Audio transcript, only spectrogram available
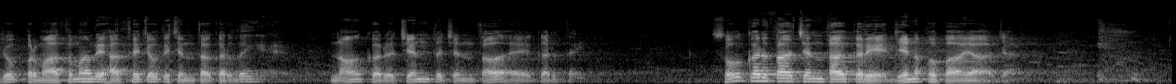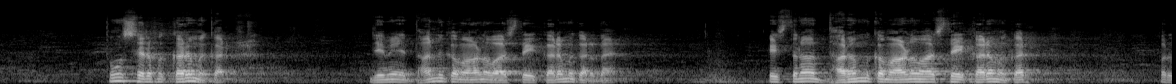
ਜੋ ਪ੍ਰਮਾਤਮਾ ਦੇ ਹੱਥ 'ਚ ਉਹ ਤੇ ਚਿੰਤਾ ਕਰਦਾ ਹੀ ਹੈ। ਨਾ ਕਰ ਚਿੰਤ, ਚਿੰਤਾ ਹੈ, ਕਰਦਾ ਕਰਤੇ ਸੋ ਕਰਤਾ ਚਿੰਤਾ ਕਰੇ, ਜਿਨ ਉਪਾਇਆ ਜਾ। ਤੂੰ ਸਿਰਫ ਕਰਮ ਕਰ। ਜਿਵੇਂ ਧਨ ਕਮਾਉਣ ਵਾਸਤੇ ਕਰਮ ਕਰਦਾ ਹੈ, ਇਸ ਤਰ੍ਹਾਂ ਧਰਮ ਕਮਾਉਣ ਵਾਸਤੇ ਕਰਮ ਕਰ। ਪਰ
